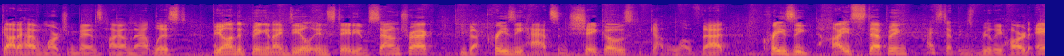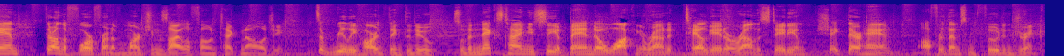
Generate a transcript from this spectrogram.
gotta have marching bands high on that list. Beyond it being an ideal in-stadium soundtrack, you've got crazy hats and shakos, you gotta love that. Crazy high stepping, high stepping's really hard, and they're on the forefront of marching xylophone technology. It's a really hard thing to do, so the next time you see a bando walking around at tailgate or around the stadium, shake their hand, offer them some food and drink.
